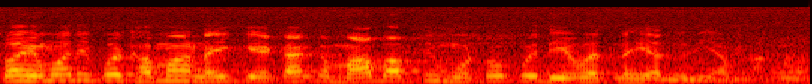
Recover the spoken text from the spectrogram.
તો એમાંથી કોઈ ખમા નહીં કે, કારણ કે મા બાપથી મોટો કોઈ દેવ જ નહીં આ દુનિયામાં.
